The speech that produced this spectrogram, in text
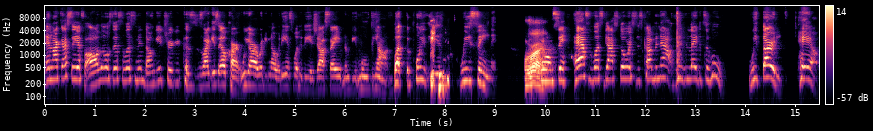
And like I said, for all those that's listening, don't get triggered because like it's Elkhart. We already know it is what it is. Y'all saved and be moved beyond. But the point is, we seen it. Right. You know what I'm saying? Half of us got stories that's coming out. Who related to who? We 30. Hell,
